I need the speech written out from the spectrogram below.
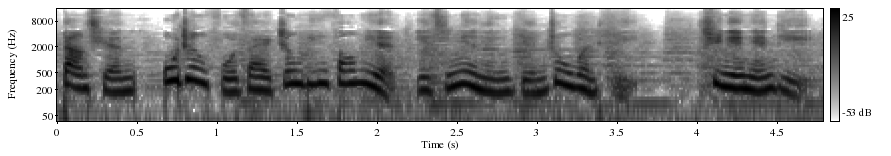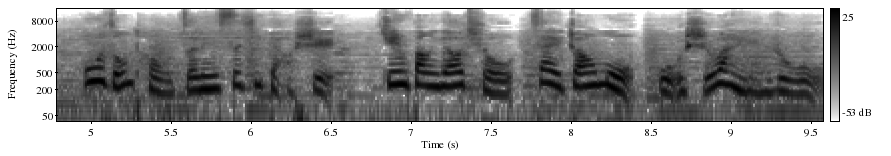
当前，乌政府在征兵方面已经面临严重问题。去年年底，乌总统泽连斯基表示，军方要求再招募五十万人入伍。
